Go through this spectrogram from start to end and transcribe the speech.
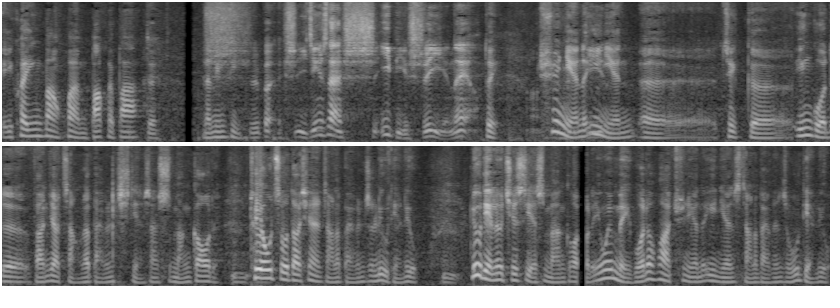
一块英镑换八块八。对。人民币十倍是已经在十一比十以内啊。对，去年的一年，呃，这个英国的房价涨了百分之七点三，是蛮高的。退欧之后到现在涨了百分之六点六，六点六其实也是蛮高的，因为美国的话，去年的一年是涨了百分之五点六。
